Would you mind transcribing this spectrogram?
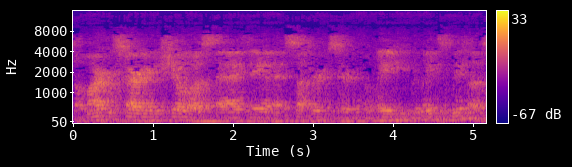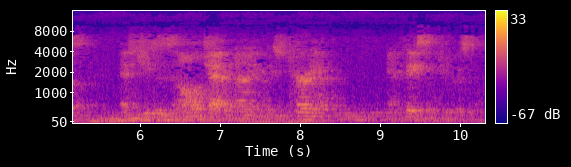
So Mark is starting to show us that Isaiah, that suffering servant, the way he relates with us as Jesus in all of chapter 9 is turning and facing Jerusalem.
